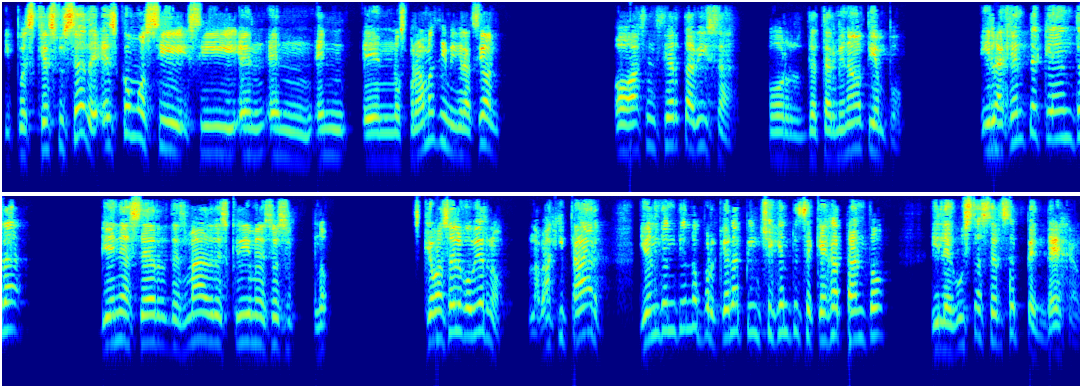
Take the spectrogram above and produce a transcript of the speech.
Y pues, ¿qué sucede? Es como si, si en, en, en, en los programas de inmigración o hacen cierta visa por determinado tiempo y la gente que entra viene a hacer desmadres, crímenes, eso, no. ¿Qué va a hacer el gobierno? La va a quitar. Yo no entiendo por qué la pinche gente se queja tanto y le gusta hacerse pendeja.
